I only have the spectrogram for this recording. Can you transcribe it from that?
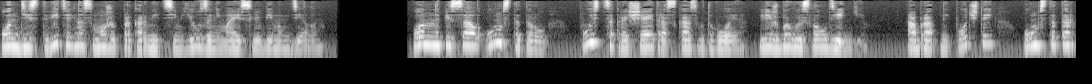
Он действительно сможет прокормить семью, занимаясь любимым делом. Он написал Умстетеру, пусть сокращает рассказ вдвое, лишь бы выслал деньги. Обратной почтой Умстетер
